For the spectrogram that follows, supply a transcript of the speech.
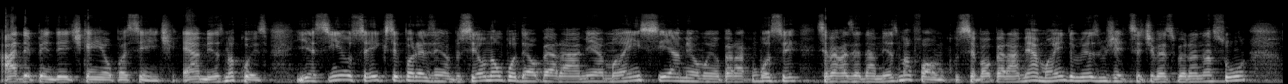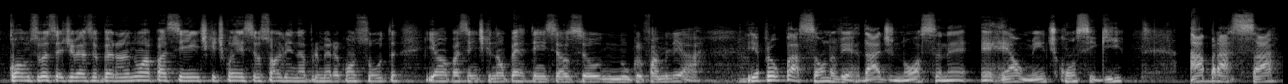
a depender de quem é o paciente. É a mesma coisa. E assim eu sei que se, por exemplo, se eu não puder operar a minha mãe, se a minha mãe operar com você, você vai fazer da mesma forma. Você vai operar a minha mãe do mesmo jeito que você estivesse operando a sua, como se você estivesse operando uma paciente que te conheceu só ali na primeira consulta e é uma paciente que não pertence ao seu núcleo familiar. E a preocupação, na verdade, nossa, né, é realmente conseguir abraçar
